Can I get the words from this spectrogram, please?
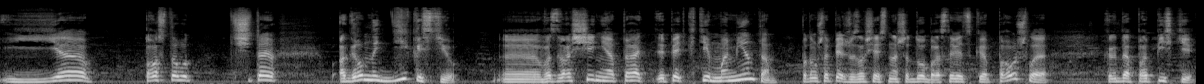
я просто вот считаю огромной дикостью э, возвращение опять к тем моментам, потому что, опять же, возвращаясь в наше доброе советское прошлое, когда прописки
